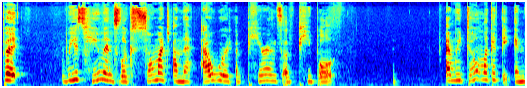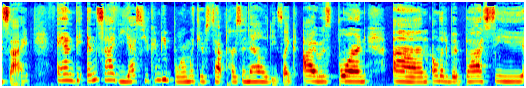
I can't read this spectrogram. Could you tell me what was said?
but we as humans look so much on the outward appearance of people and we don't look at the inside. And the inside, yes, you can be born with your set personalities. Like I was born um, a little bit bossy.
